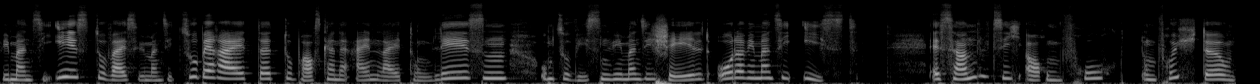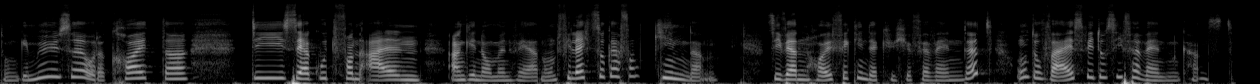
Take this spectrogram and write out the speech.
wie man sie isst, du weißt, wie man sie zubereitet, du brauchst keine Einleitung lesen, um zu wissen, wie man sie schält oder wie man sie isst. Es handelt sich auch um Frucht, um Früchte und um Gemüse oder Kräuter, die sehr gut von allen angenommen werden und vielleicht sogar von Kindern. Sie werden häufig in der Küche verwendet und du weißt, wie du sie verwenden kannst.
